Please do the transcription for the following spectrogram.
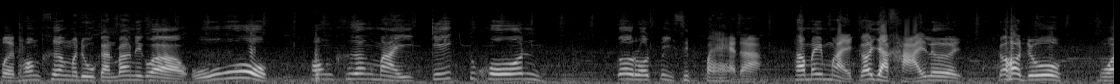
เปิดห้องเครื่องมาดูกันบ้างดีกว่า โอ้ห้องเครื่องใหม่กิ๊กทุกคน ก็รถปี 18 อะ ถ้าไม่ใหม่ก็อย่าขายเลย ก็ดูหัว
